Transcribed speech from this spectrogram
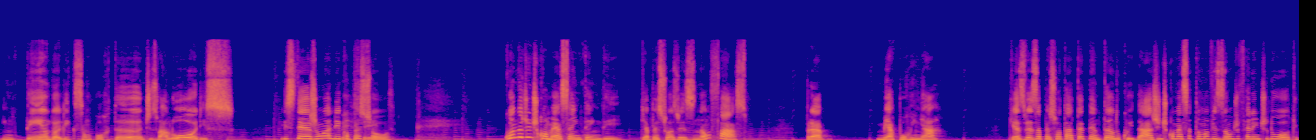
entendo ali que são importantes, valores, estejam ali com a Perfeito. pessoa. Quando a gente começa a entender que a pessoa às vezes não faz para me apurrinhar, que às vezes a pessoa está até tentando cuidar, a gente começa a ter uma visão diferente do outro.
